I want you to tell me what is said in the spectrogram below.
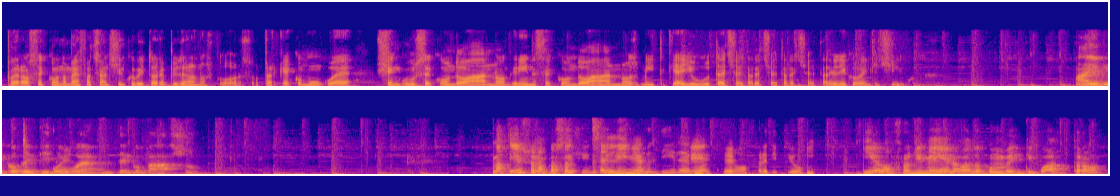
però secondo me facciamo 5 vittorie in più dell'anno scorso, perché comunque Shengun secondo anno, Green secondo anno, Smith che aiuta, eccetera, eccetera, eccetera. Io dico 25. Ma io dico 22, bueno. mi tengo basso. Ma io sono abbastanza in linea. Vuol dire qualcuno offre di più? Io offro di meno, vado con 24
